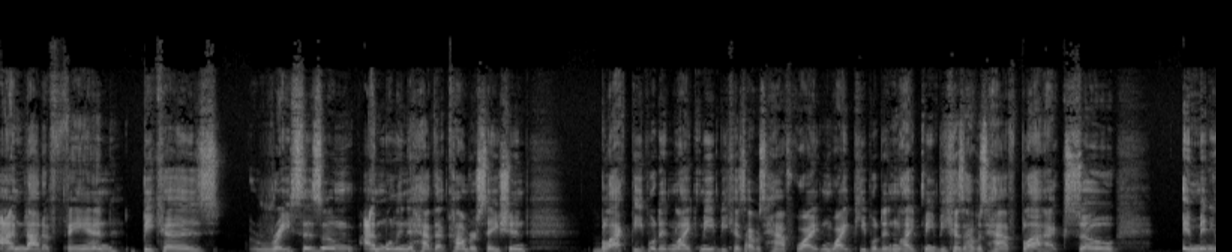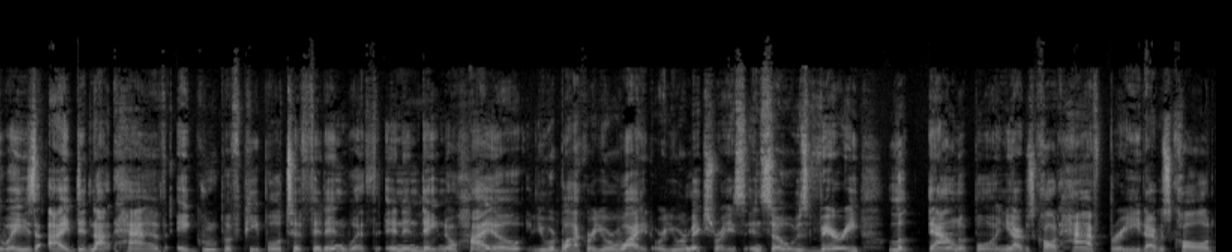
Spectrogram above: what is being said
I'm not a fan because racism, I'm willing to have that conversation black people didn't like me because I was half white, and white people didn't like me because I was half black. So, in many ways, I did not have a group of people to fit in with. And in mm-hmm. Dayton, Ohio, you were black or you were white or you were mixed race. And so it was very looked down upon. You know, I was called half breed, I was called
